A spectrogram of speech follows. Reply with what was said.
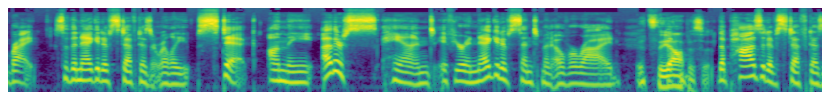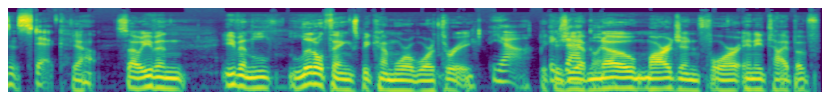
Right. So the negative stuff doesn't really stick. On the other hand, if you're a negative sentiment override, It's the opposite. the positive stuff doesn't stick. Yeah. So even even little things become World War Three Yeah. because exactly. you have no margin for any type of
